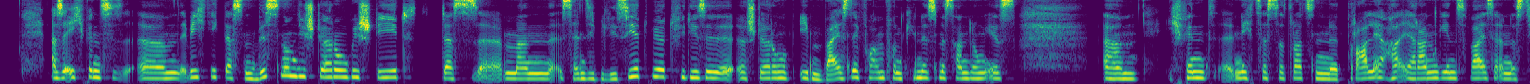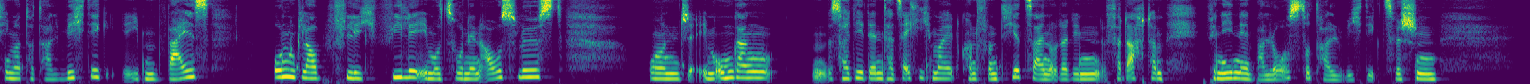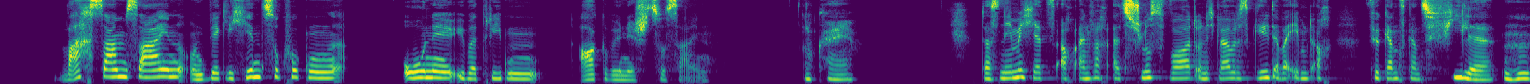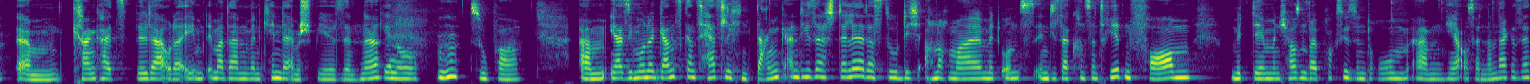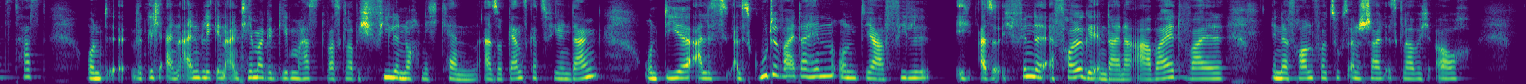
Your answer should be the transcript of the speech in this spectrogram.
Also ich finde es ähm, wichtig, dass ein Wissen um die Störung besteht, dass äh, man sensibilisiert wird für diese äh, Störung, eben weil es eine Form von Kindesmisshandlung ist. Ähm, ich finde äh, nichtsdestotrotz eine neutrale Herangehensweise an das Thema total wichtig, eben weil es unglaublich viele Emotionen auslöst und im Umgang sollte ihr denn tatsächlich mal konfrontiert sein oder den Verdacht haben, finde ich eine Balance total wichtig zwischen wachsam sein und wirklich hinzugucken, ohne übertrieben argwöhnisch zu sein. Okay. Das nehme ich jetzt auch einfach als Schlusswort und ich glaube, das gilt aber eben auch für ganz, ganz viele mhm. ähm, Krankheitsbilder oder eben immer dann, wenn Kinder im Spiel sind. Ne? Genau. Mhm. Super. Ähm, ja, Simone, ganz, ganz herzlichen Dank an dieser Stelle, dass du dich auch nochmal mit uns in dieser konzentrierten Form mit dem Münchhausen bei Proxy-Syndrom ähm, hier auseinandergesetzt hast und äh, wirklich einen Einblick in ein Thema gegeben hast, was, glaube ich, viele noch nicht kennen. Also ganz, ganz vielen Dank und dir alles, alles Gute weiterhin und ja, viel, ich, also ich finde Erfolge in deiner Arbeit, weil in der Frauenvollzugsanstalt ist, glaube ich, auch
